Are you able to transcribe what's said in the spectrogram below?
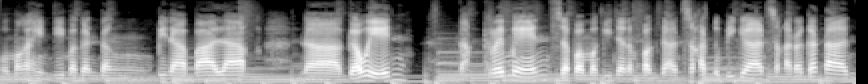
o mga hindi magandang binabalak na gawin na krimen sa pamagitan ng pagdaan sa katubigan, sa karagatan,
